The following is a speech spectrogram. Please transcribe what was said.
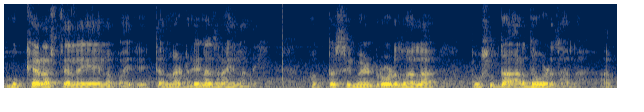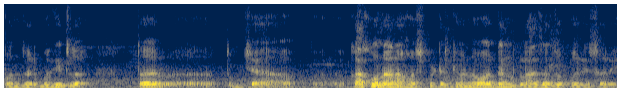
मुख्य रस्त्याला यायला पाहिजे त्यांना ड्रेनच राहिला नाही. फक्त सिमेंट रोड झाला तो सुद्धा अर्धवट झाला. आपण जर बघितलं तर तुमच्या काकुनाना हॉस्पिटल किंवा नवागन प्लाझा जो परिसर आहे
